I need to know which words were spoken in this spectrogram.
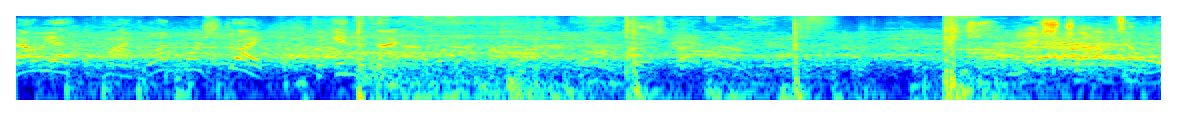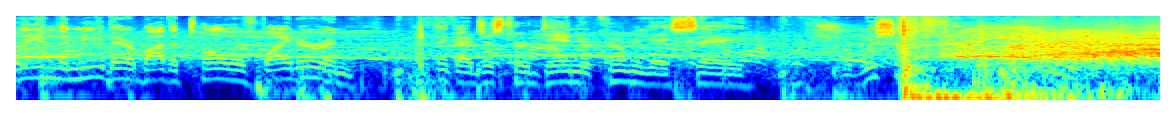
Now he has to find one more strike to end the night. Oh, nice job to land the knee there by the taller fighter. And I think I just heard Daniel Cormier say, I wish I was...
